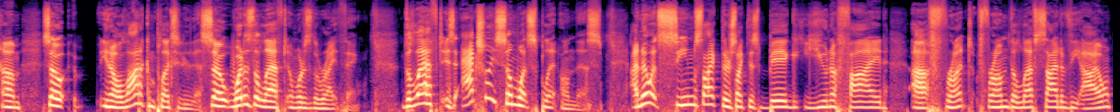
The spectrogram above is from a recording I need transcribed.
Um, so you know a lot of complexity to this. So what is the left and what is the right thing? The left is actually somewhat split on this. I know it seems like there's like this big unified uh, front from the left side of the aisle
